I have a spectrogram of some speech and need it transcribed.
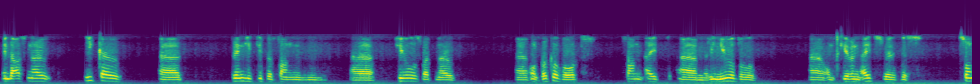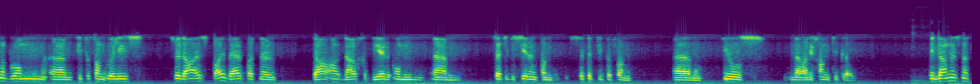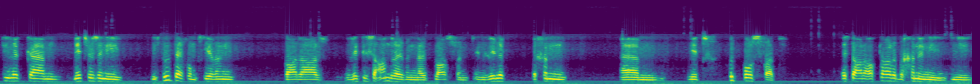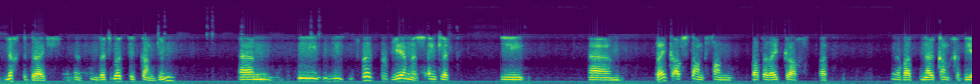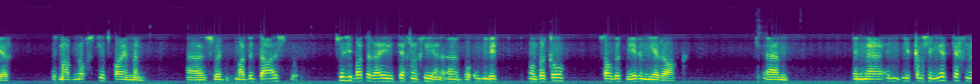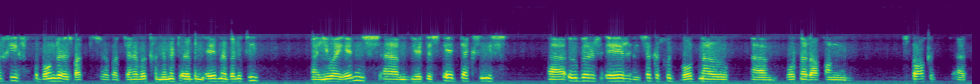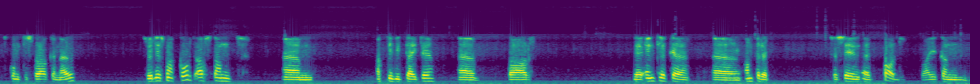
en daar's nou eco uh friendly tipe van uh fuels wat nou uh ontwikkel word vanuit um renewable uh omgewing uit so dis sonnebrom um tipe van olies so daar is baie werk wat nou daar nou gebeur om um, sertifisering van sulke tipe van um, fuels nou aan die gang te kry. En dan is natuurlik um, net soos in die die voertuigomgewing waar daar elektriese aandrywing nou plaasvind en regtig begin ehm um, net goed posvat is daar al klare begin in die in die lugbedryf om dit ook te kan doen. Ehm um, die die groot probleem is eintlik die ehm um, ryk afstand van batterykrag wat wat nou kan gebeur is maar nog steeds baie min. Uh so maar dit daar is soos die battery tegnologie en uh jy weet ontwikkel sal dit meer en meer raak. Ehm um, en uh en jy kan sien meer tegnologie verbonde is wat wat jy nou ook genoem het urban air mobility uh, UAMs, ehm um, jy weet dis air taxis, uh Uber Air en sulke goed word nou ehm um, word nou daarvan sprake uh, kom te sprake nou. So dis maar kort afstand ehm um, aktiwiteite uh waar die enkelike uh amper gesê 'n pod waar jy kan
